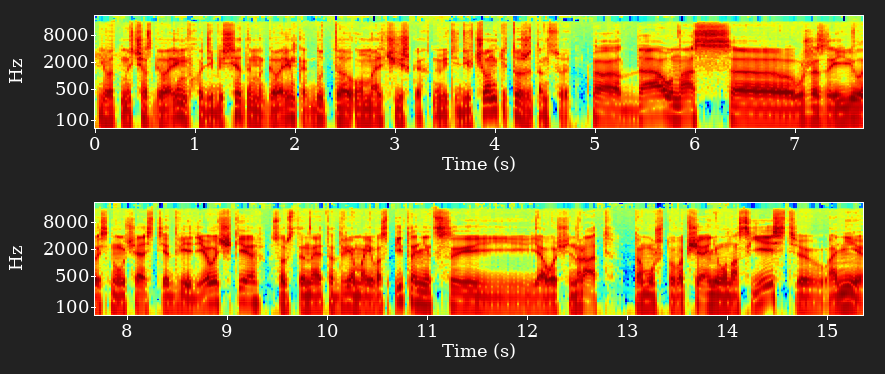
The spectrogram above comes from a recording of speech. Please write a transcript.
И вот мы сейчас говорим в ходе беседы, мы говорим как будто о мальчишках, но ведь и девчонки тоже танцуют. А, да, у нас э, уже заявилось на участие две девочки. Собственно, это две мои воспитанницы, и я очень рад тому, что вообще они у нас есть, они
